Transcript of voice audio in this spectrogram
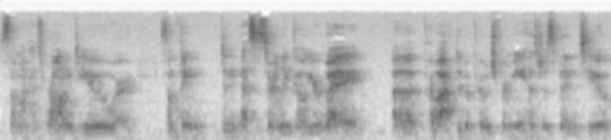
someone has wronged you or something didn't necessarily go your way a proactive approach for me has just been to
